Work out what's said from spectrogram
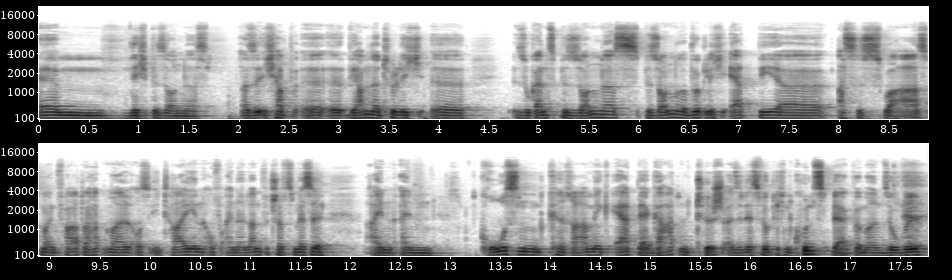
ähm, nicht besonders. Also ich habe, äh, äh, wir haben natürlich äh, so ganz besonders, besondere wirklich Erdbeer-Accessoires. Mein Vater hat mal aus Italien auf einer Landwirtschaftsmesse einen, einen großen Keramik-Erdbeergartentisch, also der ist wirklich ein Kunstwerk, wenn man so will.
